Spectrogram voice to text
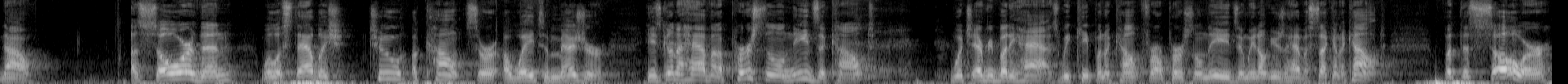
Now, a sower then will establish two accounts or a way to measure. He's going to have a personal needs account, which everybody has. We keep an account for our personal needs, and we don't usually have a second account. But the sower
